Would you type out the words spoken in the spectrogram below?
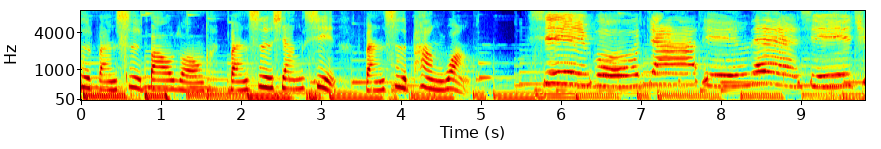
是凡事包容，凡事相信，凡事盼望。幸福家庭练习曲。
